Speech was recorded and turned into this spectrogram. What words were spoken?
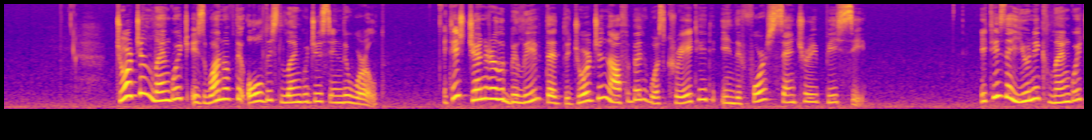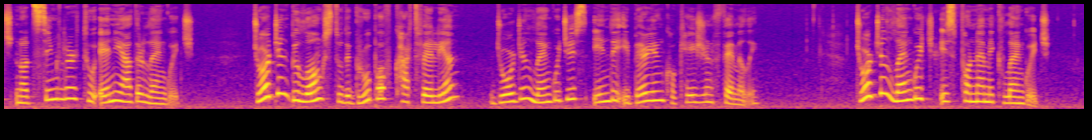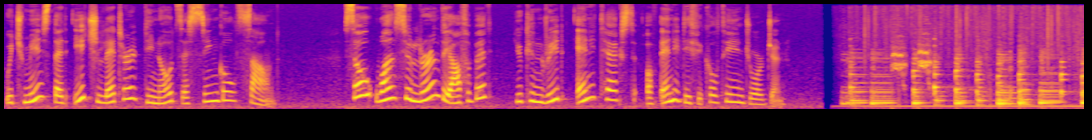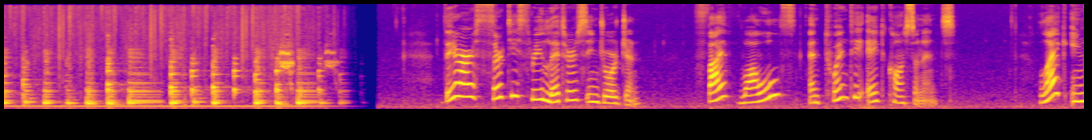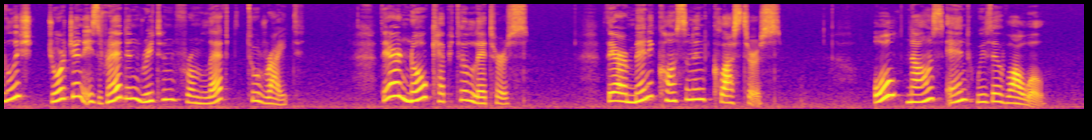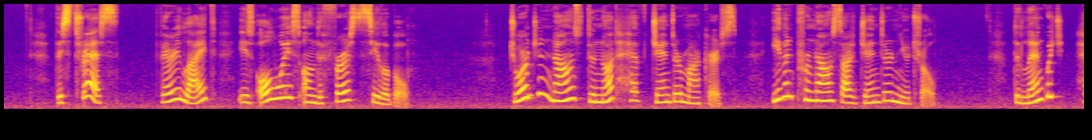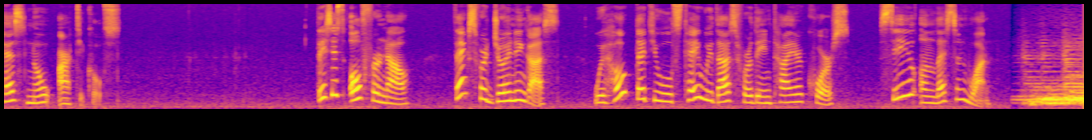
Georgian language is one of the oldest languages in the world. It is generally believed that the Georgian alphabet was created in the 4th century BC. It is a unique language not similar to any other language. Georgian belongs to the group of Kartvelian Georgian languages in the Iberian Caucasian family. Georgian language is phonemic language, which means that each letter denotes a single sound. So once you learn the alphabet, you can read any text of any difficulty in Georgian. There are 33 letters in Georgian, 5 vowels and 28 consonants. Like English, Georgian is read and written from left to right. There are no capital letters there are many consonant clusters. All nouns end with a vowel. The stress, very light, is always on the first syllable. Georgian nouns do not have gender markers. Even pronouns are gender neutral. The language has no articles. This is all for now. Thanks for joining us. We hope that you will stay with us for the entire course. See you on Lesson 1.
